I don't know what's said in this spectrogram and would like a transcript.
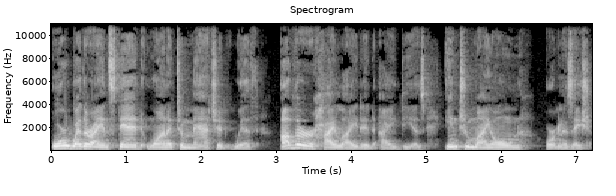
or whether I instead wanted to match it with other highlighted ideas into my own organization.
